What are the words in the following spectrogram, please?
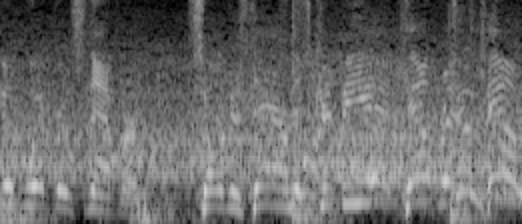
Good whippersnapper. Shoulders down. This could be it. Count, Reigns, count.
